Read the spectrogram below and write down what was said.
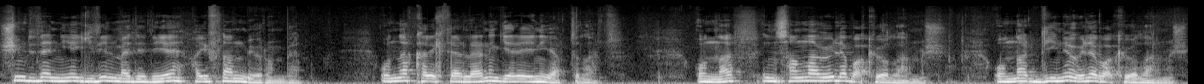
Şimdiden niye gidilmedi diye hayıflanmıyorum ben. Onlar karakterlerinin gereğini yaptılar. Onlar insanlığa öyle bakıyorlarmış. Onlar dine öyle bakıyorlarmış.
